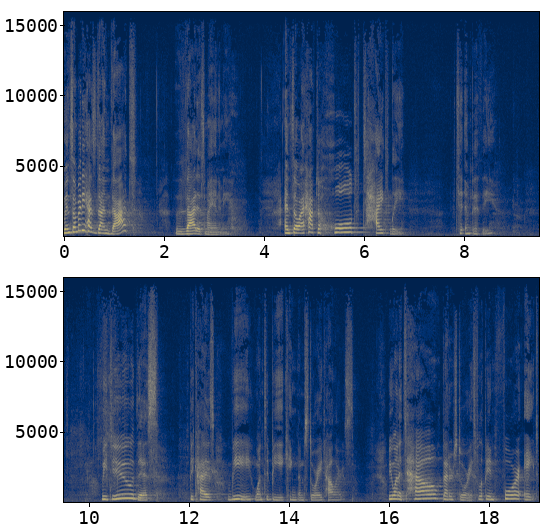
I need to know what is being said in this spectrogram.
When somebody has done that, that is my enemy. And so I have to hold tightly to empathy. We do this because we want to be kingdom storytellers. We want to tell better stories, Philippians 4 8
